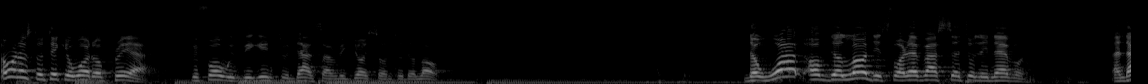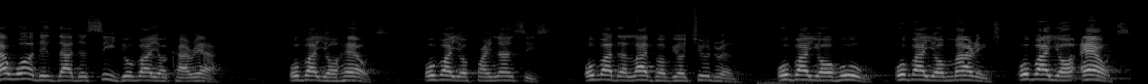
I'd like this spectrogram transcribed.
I want us to take a word of prayer before we begin to dance and rejoice unto the Lord. The word of the Lord is forever settled in heaven. And that word is that the seed over your career, over your health, over your finances, over the life of your children, over your home, over your marriage, over your health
